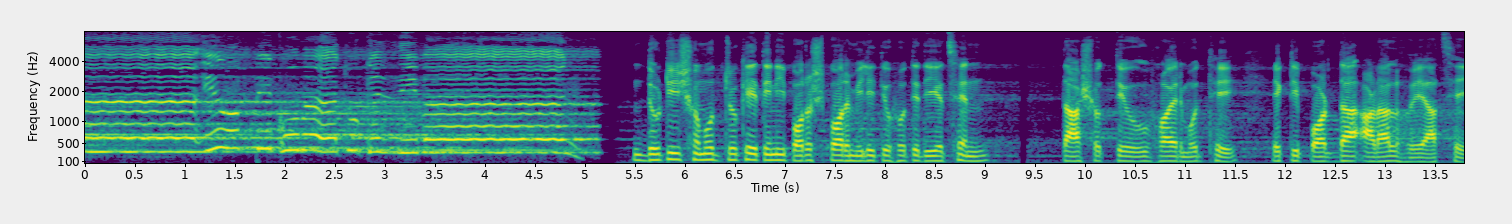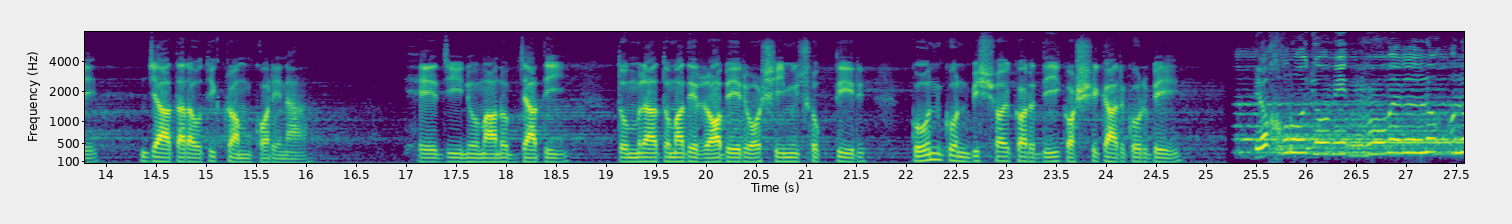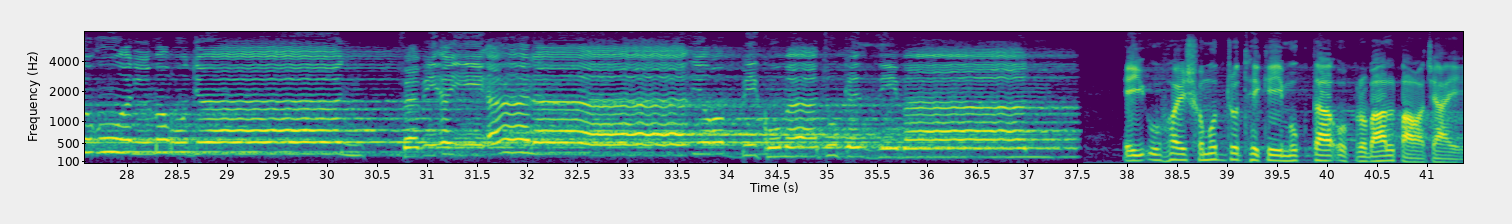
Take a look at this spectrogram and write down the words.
দুটি সমুদ্রকে তিনি পরস্পর মিলিত হতে দিয়েছেন তা সত্ত্বেও উভয়ের মধ্যে একটি পর্দা আড়াল হয়ে আছে যা তারা অতিক্রম করে না হে জিন ও মানব জাতি তোমরা তোমাদের রবের অসীম শক্তির কোন কোন বিস্ময়কর দিক অস্বীকার করবে يخرج منهما اللؤلؤ والمرجان فبأي آلاء ربكما تكذبان এই উভয় সমুদ্র থেকেই মুক্তা ও প্রবাল পাওয়া যায়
